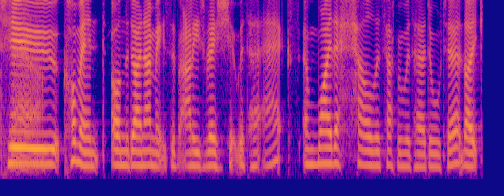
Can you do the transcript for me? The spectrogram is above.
to comment on the dynamics of Ali's relationship with her ex and why the hell this happened with her daughter. Like,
